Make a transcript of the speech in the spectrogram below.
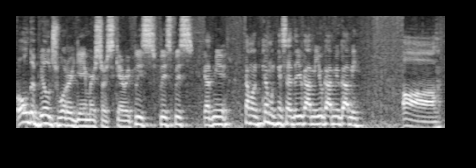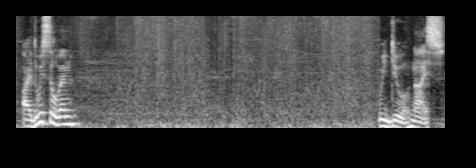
all the Bilgewater gamers are scary. Please, please, please, get me. Come on, come on, K'Sante, you got me, you got me, you got me. Aw, alright, do we still win? We do, nice.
